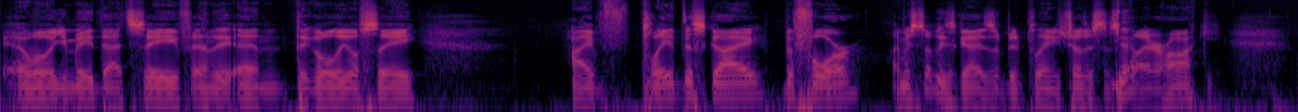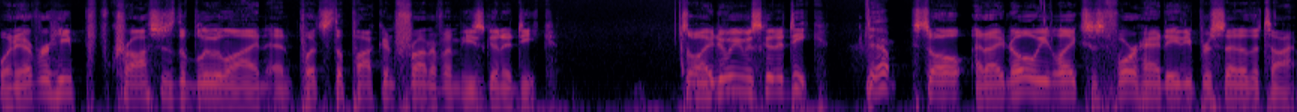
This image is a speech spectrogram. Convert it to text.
Well, you made that save, and the and the goalie will say, "I've played this guy before. I mean, some of these guys have been playing each other since yep. minor hockey. Whenever he p- crosses the blue line and puts the puck in front of him, he's going to deke. So. I knew he was going to deke. Yep. So, and I know he likes his forehand 80% of the time.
